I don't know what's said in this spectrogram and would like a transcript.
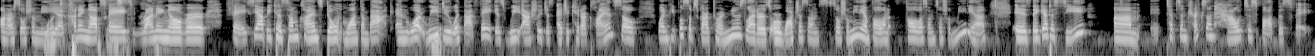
on our social media, What? cutting up That's fakes, awesome. running over fakes. Yeah, because some clients don't want them back. And what we Yeah. do with that fake is we actually just educate our clients. So when people subscribe to our newsletters or watch us on social media and follow follow us on social media, is they get to see um, tips and tricks on how to spot this fake.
